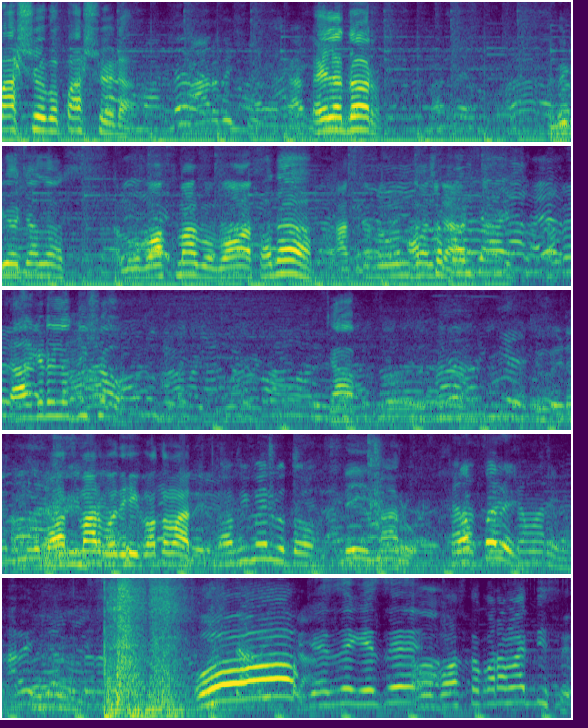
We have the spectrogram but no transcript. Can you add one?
পাঁচশো বা পাঁচশো এটা। এলা ধর। ভিডিও চালাস আমাকে বস মারবো বস দাদা আজকে শুনুন আটশো পঞ্চাশ। টার্গেট হলো দুশো চাপ। আমাকে বস মারবো দেখি কত মারে। ও! গেছে গেছে। বস তো করা মার দিছে।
